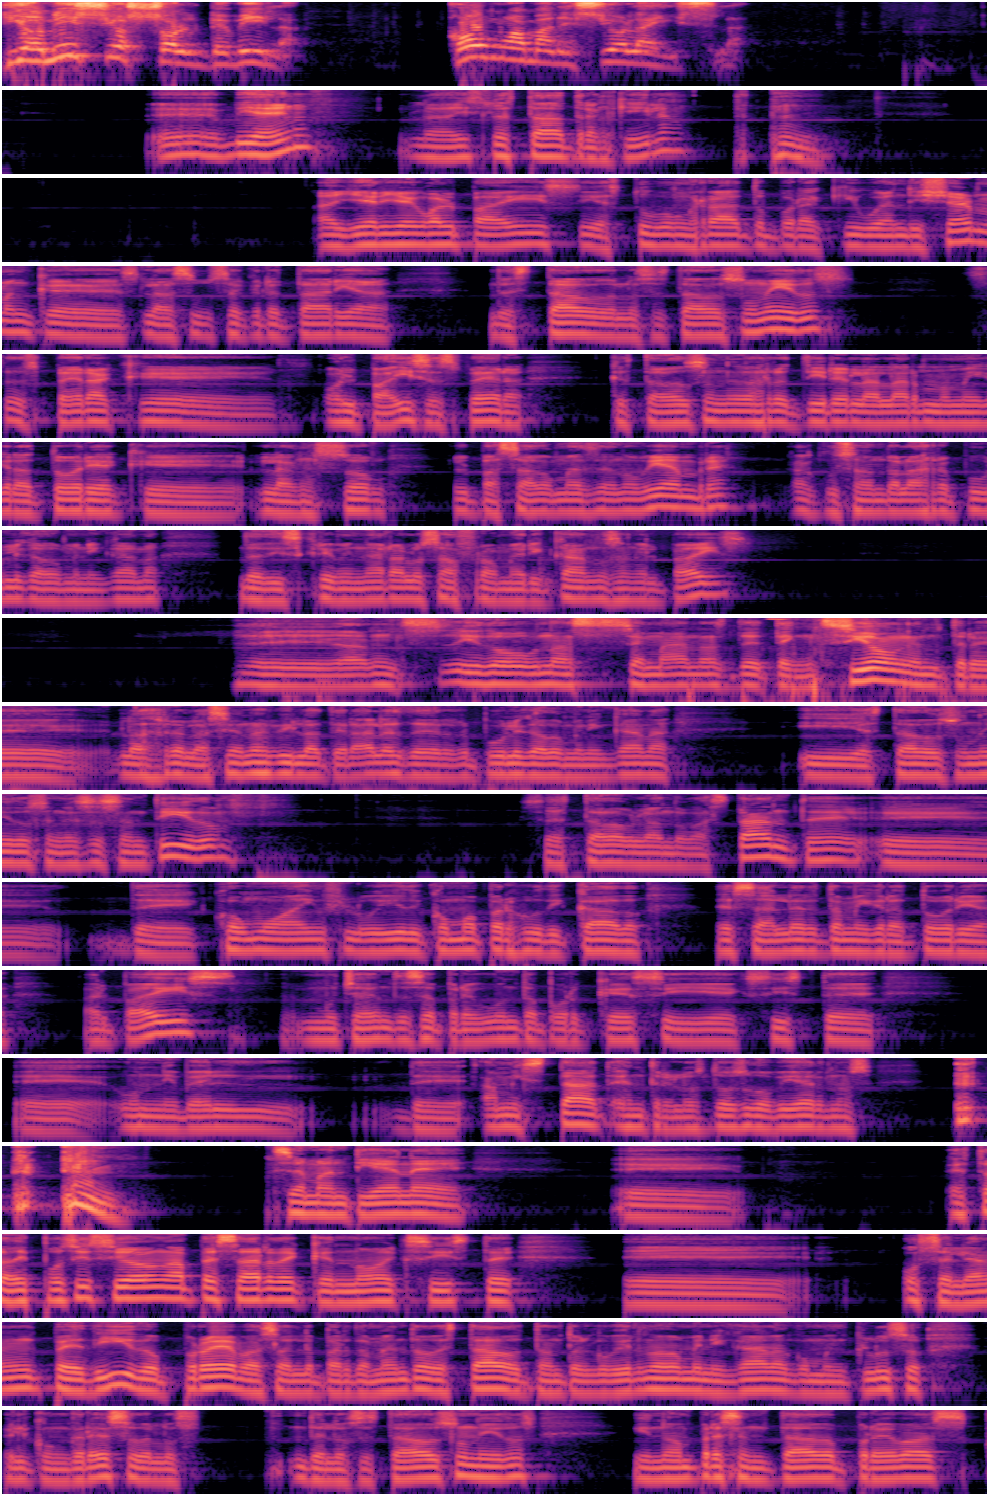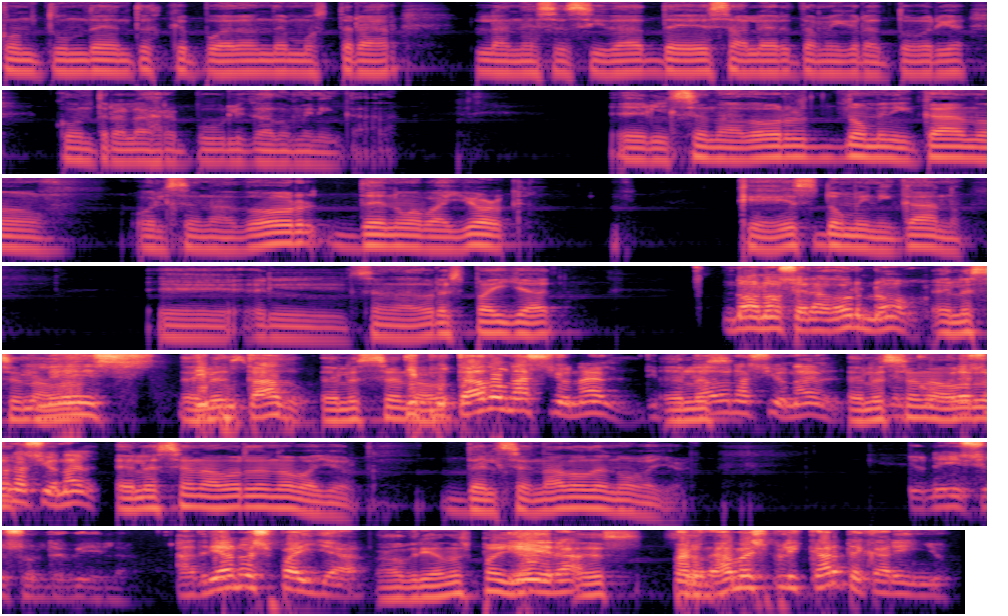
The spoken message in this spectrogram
Dionisio Soldevila, ¿cómo amaneció la isla? Eh, bien, la isla está tranquila. Ayer llegó al país y estuvo un rato por aquí Wendy Sherman, que es la subsecretaria de Estado de los Estados Unidos. Se espera que, o el país espera, que Estados Unidos retire la alarma migratoria que lanzó el pasado mes de noviembre, acusando a la República Dominicana de discriminar a los afroamericanos en el país. Eh, han sido unas semanas de tensión entre las relaciones bilaterales de República Dominicana y Estados Unidos en ese sentido. Se ha estado hablando bastante eh, de cómo ha influido y cómo ha perjudicado esa alerta migratoria al país. Mucha gente se pregunta por qué si existe eh, un nivel de amistad entre los dos gobiernos se mantiene eh, esta disposición a pesar de que no existe eh, o se le han pedido pruebas al Departamento de Estado, tanto el gobierno dominicano como incluso el Congreso de los, de los Estados Unidos, y no han presentado pruebas contundentes que puedan demostrar la necesidad de esa alerta migratoria contra la República Dominicana. El senador dominicano o el senador de Nueva York, que es dominicano, eh, el senador Espaillat. No, no, senador no. Él es senador. Él es diputado. Él es, senador, diputado nacional. Diputado él es, nacional. Él es senador. Congreso nacional. Él es senador de Nueva York, del Senado de Nueva York. Dionisio Soldevila. Adriano Espaillat. Adriano Espaillat era, es. Pero déjame explicarte, cariño.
